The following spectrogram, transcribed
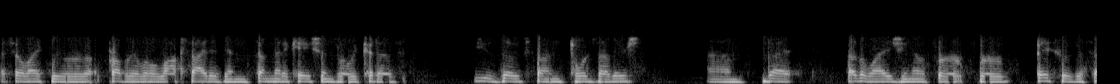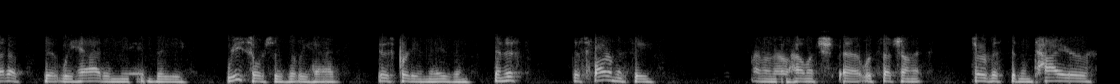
I feel like we were probably a little lopsided in some medications where we could have used those funds towards others. Um, but otherwise, you know, for, for basically the setup that we had and the, the resources that we had, it was pretty amazing. And this, this pharmacy, I don't know how much uh, was touched on it, serviced an entire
